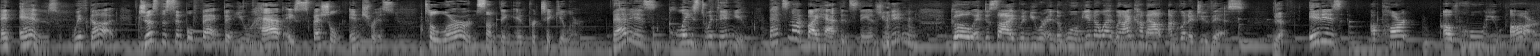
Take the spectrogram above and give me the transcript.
and ends with God. Just the simple fact that you have a special interest to learn something in particular, that is placed within you. That's not by happenstance. You didn't go and decide when you were in the womb, you know what, when I come out, I'm going to do this. Yeah. It is a part of who you are.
